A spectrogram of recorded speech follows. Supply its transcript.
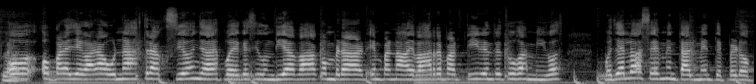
Claro. O, o para llegar a una abstracción, ya después de que si un día vas a comprar empanadas y vas a repartir entre tus amigos, pues ya lo haces mentalmente, pero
